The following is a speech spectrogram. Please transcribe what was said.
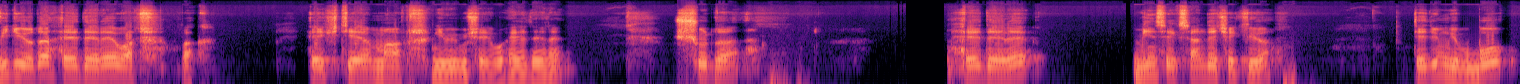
Videoda HDR var. Bak. HDMR gibi bir şey bu HDR. Şurada HDR 1080'de çekiyor. Dediğim gibi bu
